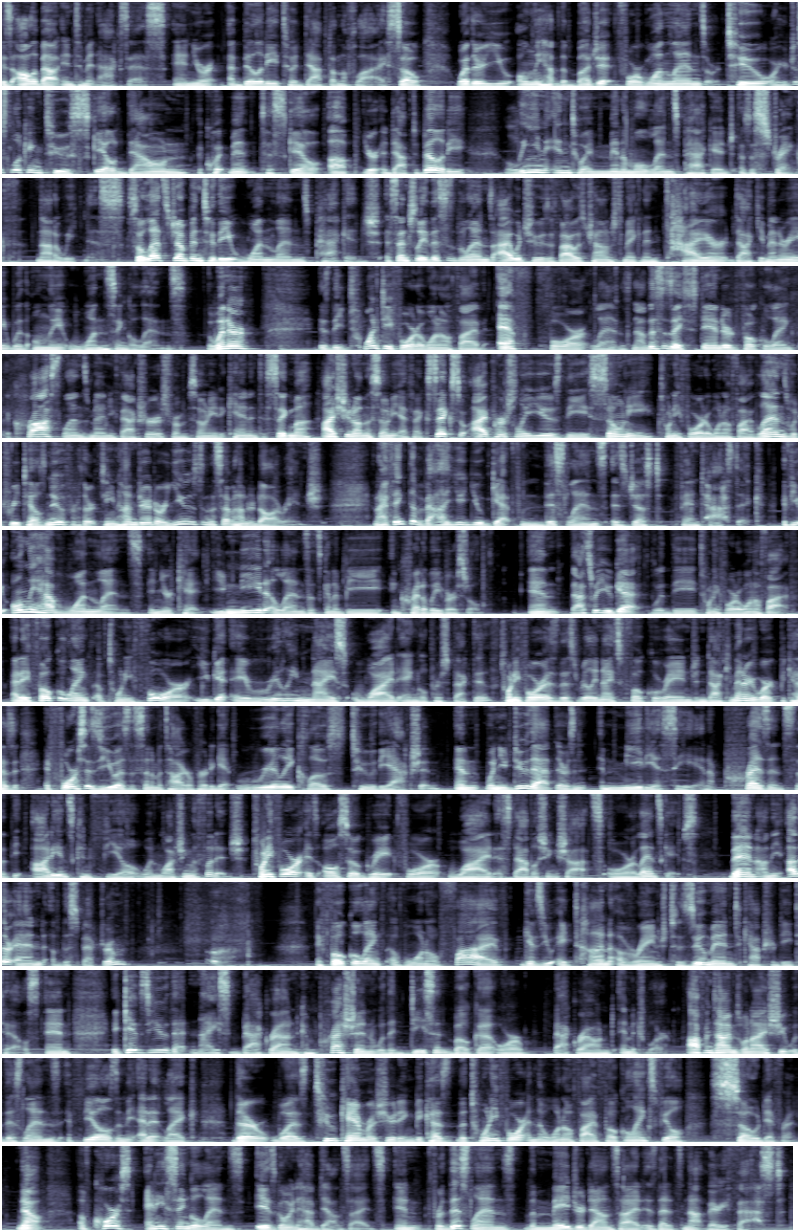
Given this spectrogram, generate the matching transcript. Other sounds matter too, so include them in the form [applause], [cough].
is all about intimate access and your ability to adapt on the fly. So whether you only have the budget for one lens or two, or you're just looking to scale down equipment to scale up your adaptability, lean into a minimal lens package as a strength, not a weakness. So let's jump into the one lens package. Essentially, this is the lens I would choose if I was challenged to make an entire documentary with only one single lens. The winner is the 24 to 105 f4 lens. Now this is a standard focal length across lens manufacturers from Sony to Canon to Sigma. I shoot on the Sony FX6, so I personally use the Sony 24 to 105 lens, which retails new for 1300 or used in the $700 range. And I think the value you get from this lens is just fantastic. If you only have one lens in your kit, you need a lens that's gonna be incredibly versatile. And that's what you get with the 24 to 105. At a focal length of 24, you get a really nice wide angle perspective. 24 is this really nice focal range in documentary work because it forces you as the cinematographer to get really close to the action. And when you do that, there's an immediacy and a presence that the audience can feel when watching the footage. 24 is also great for wide establishing shots or landscapes. Then on the other end of the spectrum, ugh, a focal length of 105 gives you a ton of range to zoom in to capture details, and it gives you that nice background compression with a decent bokeh or background image blur. Oftentimes when I shoot with this lens, it feels in the edit like there was two cameras shooting because the 24 and the 105 focal lengths feel so different. Now, of course, any single lens is going to have downsides. And for this lens, the major downside is that it's not very fast.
